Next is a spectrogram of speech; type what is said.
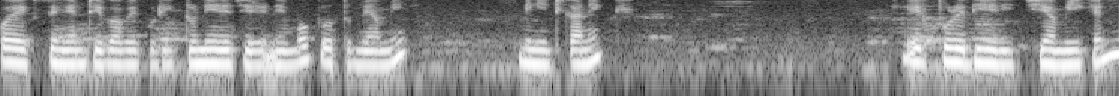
কয়েক সেকেন্ড এভাবে করে একটু নেড়ে চেড়ে নেব, প্রথমে আমি মিনিট কানেক এরপরে দিয়ে দিচ্ছি আমি এখানে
